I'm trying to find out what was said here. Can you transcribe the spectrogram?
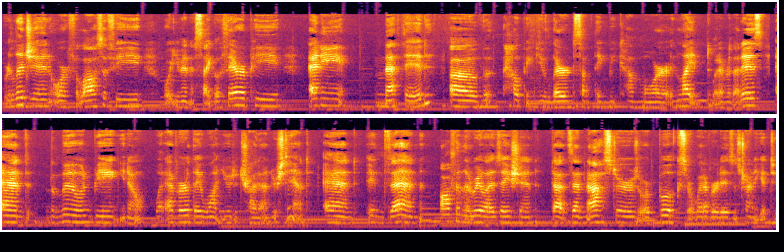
religion or philosophy or even a psychotherapy, any method of helping you learn something, become more enlightened, whatever that is. And the moon being, you know, whatever they want you to try to understand. And in Zen, often the realization that Zen masters or books or whatever it is is trying to get to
